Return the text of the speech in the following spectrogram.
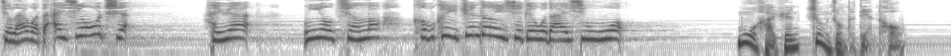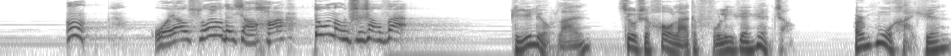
就来我的爱心屋吃。海渊，你有钱了，可不可以捐赠一些给我的爱心屋？穆海渊郑重的点头。嗯，我要所有的小孩都能吃上饭。李柳兰就是后来的福利院院长，而穆海渊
